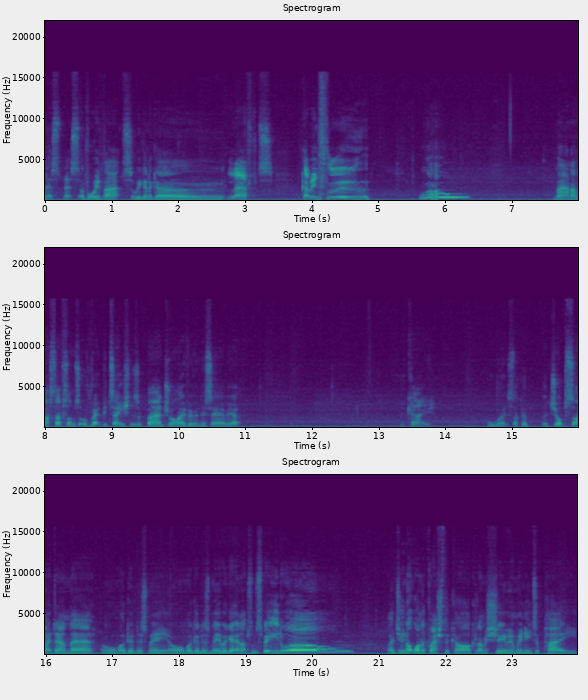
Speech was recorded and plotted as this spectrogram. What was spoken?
Let's let's avoid that. So we're going to go left. Coming through! Whoa! Man, I must have some sort of reputation as a bad driver in this area. Okay. Oh, it's like a, a job site down there. Oh my goodness me. Oh my goodness me, we're getting up some speed. Whoa! I do not want to crash the car because I'm assuming we need to pay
